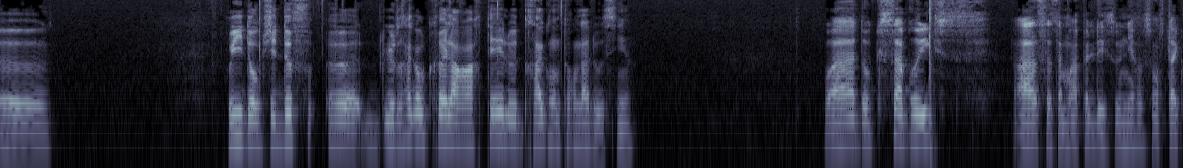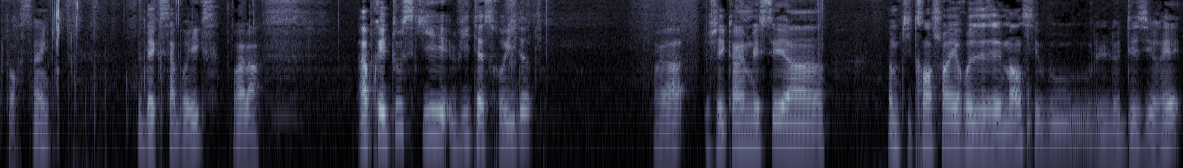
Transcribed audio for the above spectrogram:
Euh, oui, donc j'ai deux... Euh, le dragon cruel à rareté et le dragon tornade aussi. Hein. Voilà, donc Sabrix. Ah, ça, ça me rappelle des souvenirs sur Stack Force 5. Le deck Sabrix. Voilà. Après tout ce qui est vitesse roïde. Voilà. J'ai quand même laissé un, un petit tranchant héros aisément si vous le désirez.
